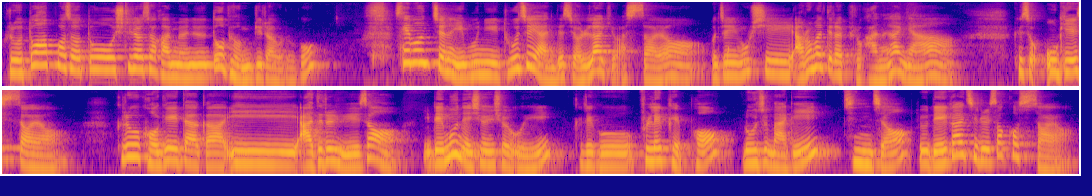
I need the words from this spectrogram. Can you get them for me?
그리고 또 아파서 또 실려서 가면은 또 변비라 그러고 세 번째는 이분이 도저히 안 돼서 연락이 왔어요. 원장님 혹시 아로마 테라피로 가능하냐? 그래서 오게 했어요. 그리고 거기에다가 이 아들을 위해서 이 레몬 essential oil, 그리고 black pepper, 로즈마리, 진저 요 네 가지를 섞었어요.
